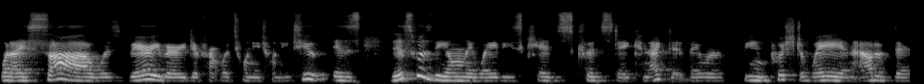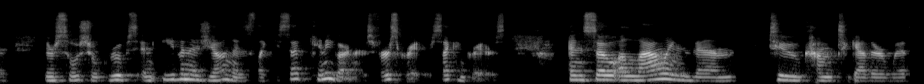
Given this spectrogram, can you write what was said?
what i saw was very very different with 2022 is this was the only way these kids could stay connected they were being pushed away and out of their their social groups and even as young as like you said kindergartners first graders second graders and so allowing them to come together with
